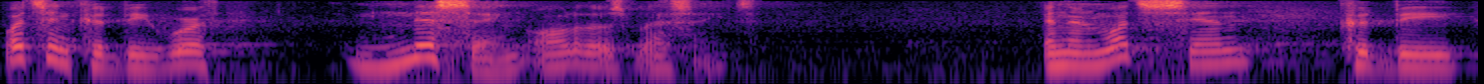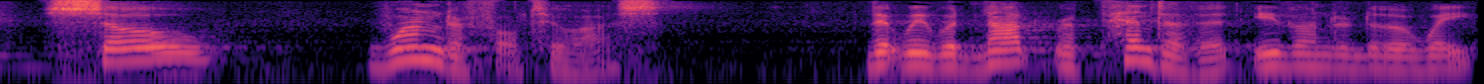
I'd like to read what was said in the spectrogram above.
What sin could be worth missing all of those blessings? And then what sin could be so wonderful to us that we would not repent of it even under the weight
